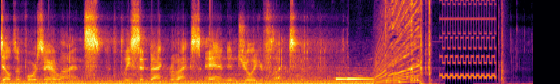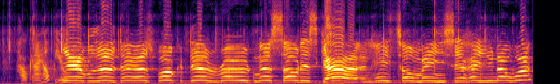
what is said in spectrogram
Delta Force Airlines. Please sit back, relax, and enjoy your flight. How can I help you? Yeah, well, the other day I was walking down the road and I saw this guy, and he told me, he said, Hey, you know what?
